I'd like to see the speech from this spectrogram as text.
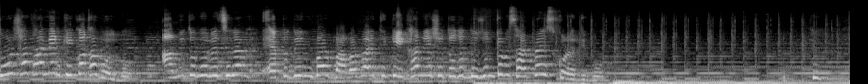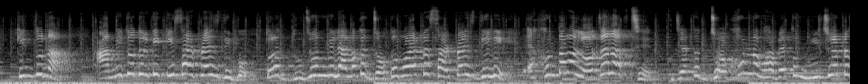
তোর সাথে আমি কি কথা বলব? আমি তো ভেবেছিলাম এতদিন পর বাবার বাড়ি থেকে এখানে এসে তোদের দুজনকে আমি সারপ্রাইজ করে দিব। কিন্তু না, আমি তোদেরকে কি সারপ্রাইজ দিব? তোরা দুজন মিলে আমাকে যত বড় একটা সারপ্রাইজ দিলি, এখন তো আমার লজ্জা লাগছে যে এত জঘন্য ভাবে এত নিচু একটা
